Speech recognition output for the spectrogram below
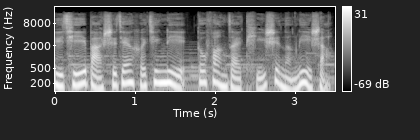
与其把时间和精力都放在提示能力上，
